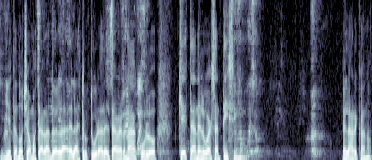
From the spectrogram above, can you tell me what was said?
Y esta noche vamos a estar hablando de la, estructura del tabernáculo qué está en el lugar santísimo. El arca, ¿no?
